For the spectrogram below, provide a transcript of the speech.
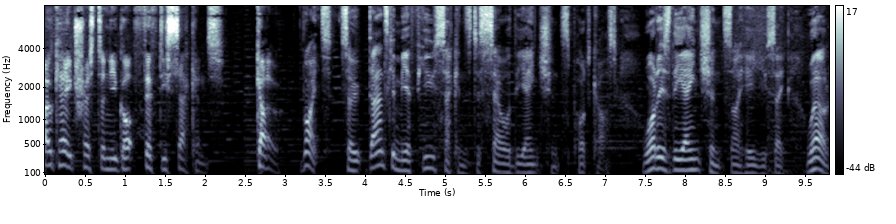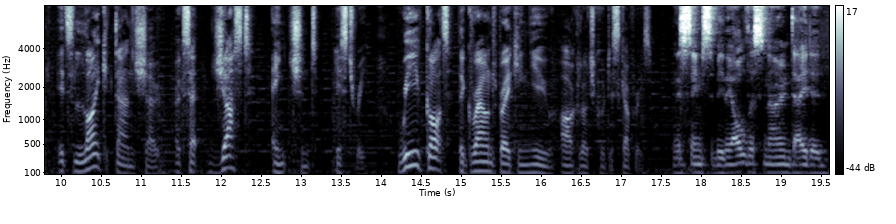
Okay, Tristan, you got 50 seconds. Go. Right, so Dan's given me a few seconds to sell the Ancients podcast. What is the Ancients, I hear you say? Well, it's like Dan's show, except just ancient history. We've got the groundbreaking new archaeological discoveries. This seems to be the oldest known dated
